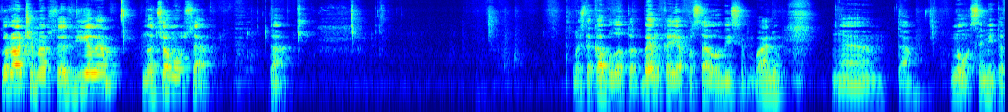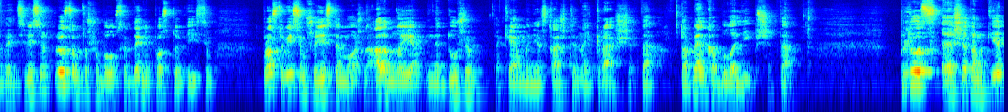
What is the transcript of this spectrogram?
Коротше, ми все з'їли. На цьому все. Так. Ось така була торбинка, я поставив 8 балів. Е, так. Ну, самі торбинці 8 з плюсом, то що було всередині, просто 8. Просто 8, що їсти можна, але воно є не дуже таке, мені скажете, найкраще. Так. Торбинка була ліпше. Так. Плюс е, ще там кіт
